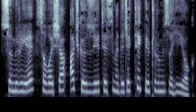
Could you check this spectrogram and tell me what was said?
sömürüye, savaşa, açgözlüğe teslim edecek tek bir türümüz dahi yok.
